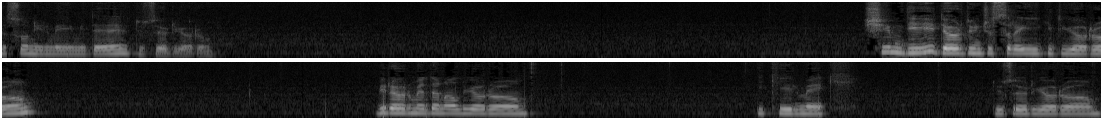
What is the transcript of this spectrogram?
Ve son ilmeğimi de düz örüyorum. Şimdi dördüncü sırayı gidiyorum. Bir örmeden alıyorum. iki ilmek düz örüyorum.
